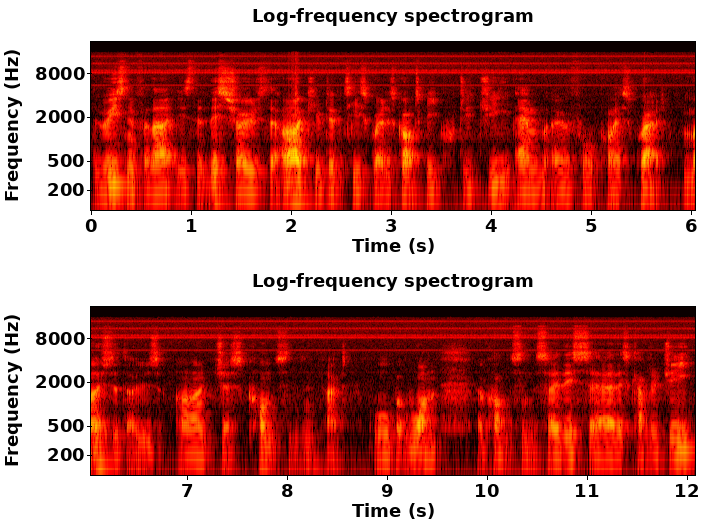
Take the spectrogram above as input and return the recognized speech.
The reason for that is that this shows that r cubed over t squared has got to be equal to gm over 4 pi squared. Most of those are just constants in fact all but one are constant. So this uh, this capital G,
